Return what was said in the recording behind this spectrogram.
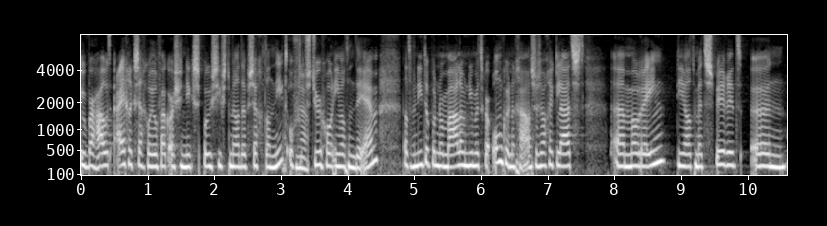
überhaupt, eigenlijk zeg ik wel heel vaak als je niks positiefs te melden hebt, zeg het dan niet. Of Ja. stuur gewoon iemand een DM. Dat we niet op een normale manier met elkaar om kunnen gaan. Zo zag ik laatst eh Maureen, die had met Spirit een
